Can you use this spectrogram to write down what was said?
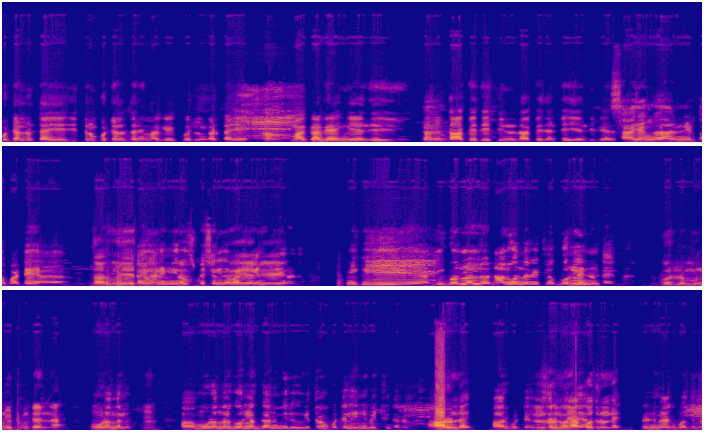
పొట్టెలు ఉంటాయి ఇతనం పొట్టెలతోనే మాకు గొర్రెలు కడతాయి. మాకు అవే ఇంకేంది తాపేది దీనిని తాపేది అంటే ఏంది లేదు. సహజంగా అన్నిటితో పాటే ఉంటాయి. కానీ మీరు స్పెషల్గా వాటికి ఏం మీకు ఈ ఈ గొర్రెలలో నాలుగు వందల ఇట్లా గొర్రెలు ఎన్ని ఉంటాయన్న? గొర్రెలు మున్నెట్టుకుంటాయి అన్న మూడు వందలు. మూడు వందల గొర్రెలకు గాను మీరు విత్తనం పొట్టేలు ఎన్ని పెట్టింటారన్న? ఆరు ఉన్నాయి. ఆరు పొట్టేలు? మేకపోతులు ఉన్నాయి. రెండు మేకపోతులు.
